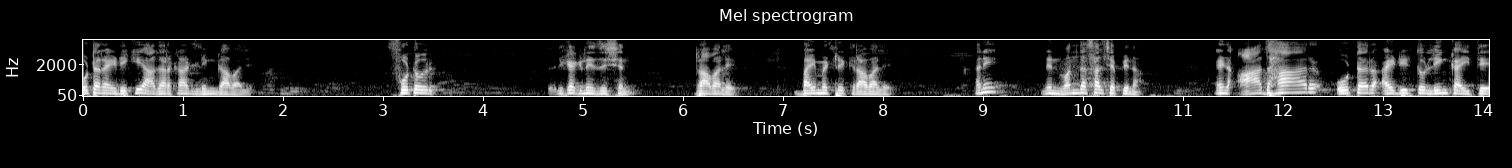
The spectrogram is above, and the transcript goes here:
ఓటర్ ఐడికి ఆధార్ కార్డ్ లింక్ కావాలి. ఫోటో రికగ్నైజేషన్ రావాలి. బయోమెట్రిక్ రావాలి అని నేను వంద సార్లు చెప్పిన. అండ్ ఆధార్ ఓటర్ ఐడితో లింక్ అయితే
